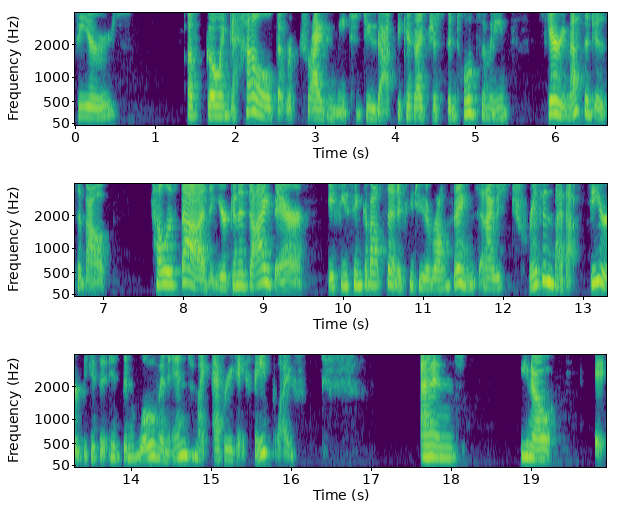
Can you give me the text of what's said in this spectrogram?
fears of going to hell that were driving me to do that because I'd just been told so many scary messages about hell is bad, you're going to die there if you think about sin, if you do the wrong things. And I was driven by that fear because it had been woven into my everyday faith life. And, you know, it,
